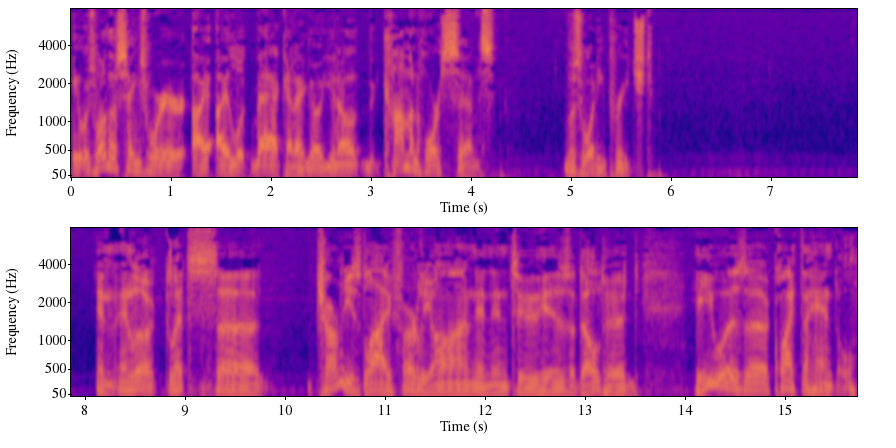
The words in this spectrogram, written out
it was one of those things where I, I look back and I go, you know, the common horse sense was what he preached. And and look, let's uh Charlie's life early on and into his adulthood, he was uh, quite the handle.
